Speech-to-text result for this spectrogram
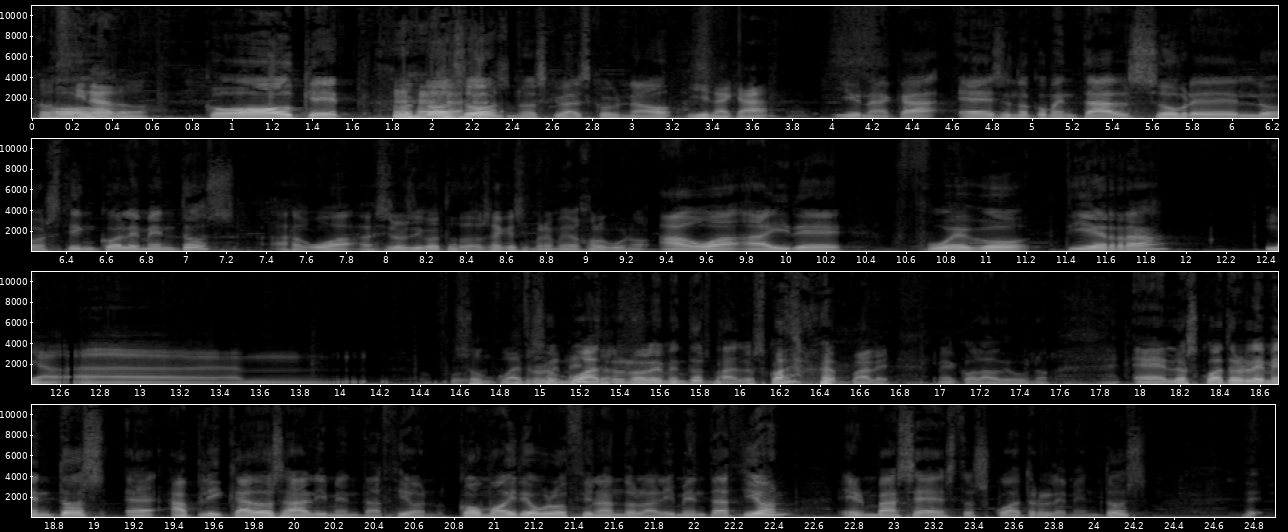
Cocinado. O Cooked, con dos os, no escribáis con una O. ¿Y en acá? Y una K. Eh, Es un documental sobre los cinco elementos. Agua, a ver si los digo todos, ¿eh? que siempre me dejo alguno. Agua, aire, fuego, tierra. Y a- ah, mm, son cuatro Son elementos. cuatro, ¿no? Elementos. Vale, los cuatro. vale, me he colado de uno. Eh, los cuatro elementos eh, aplicados a la alimentación. Cómo ha ido evolucionando la alimentación en base a estos cuatro elementos.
